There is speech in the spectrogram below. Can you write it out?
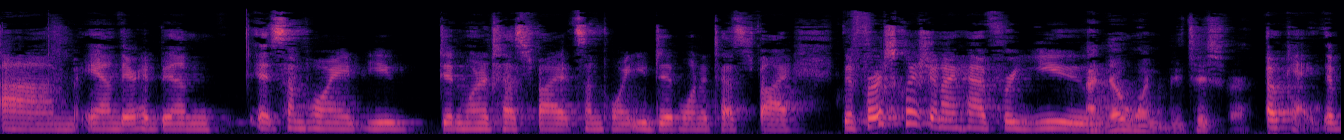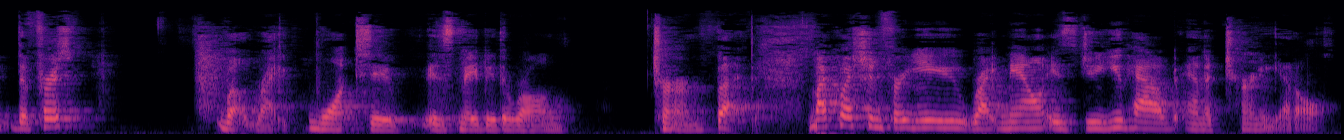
um, and there had been at some point you didn't want to testify. At some point you did want to testify. The first question I have for you. I know one to testify. Okay. The, the first, well, right. Want to is maybe the wrong term. But my question for you right now is, do you have an attorney at all?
